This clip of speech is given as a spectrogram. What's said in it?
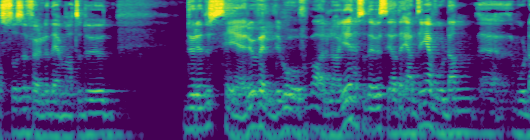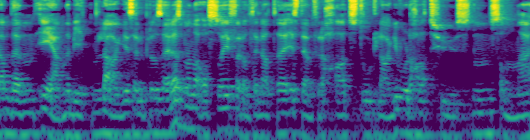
også selvfølgelig det med at du du reduserer jo veldig behov for varelager. så det vil si at Én ting er hvordan, eh, hvordan, den ene biten lages eller produseres, men det er også i forhold til at eh, istedenfor å ha et stort lager hvor du har 1000 sånne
